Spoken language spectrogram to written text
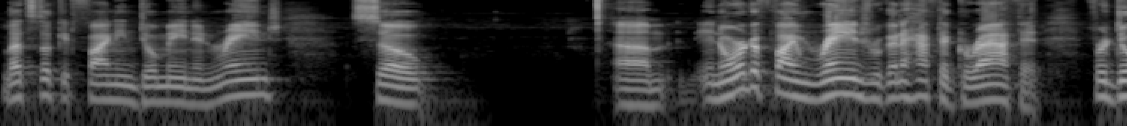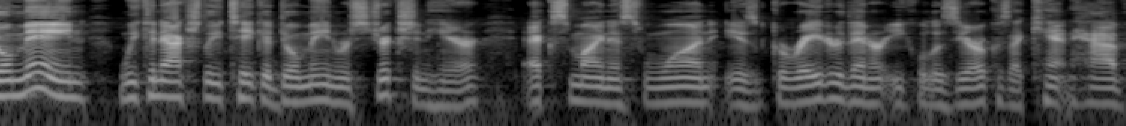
Let's look at finding domain and range. So um, in order to find range, we're going to have to graph it. For domain, we can actually take a domain restriction here. x minus 1 is greater than or equal to 0 because I can't have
